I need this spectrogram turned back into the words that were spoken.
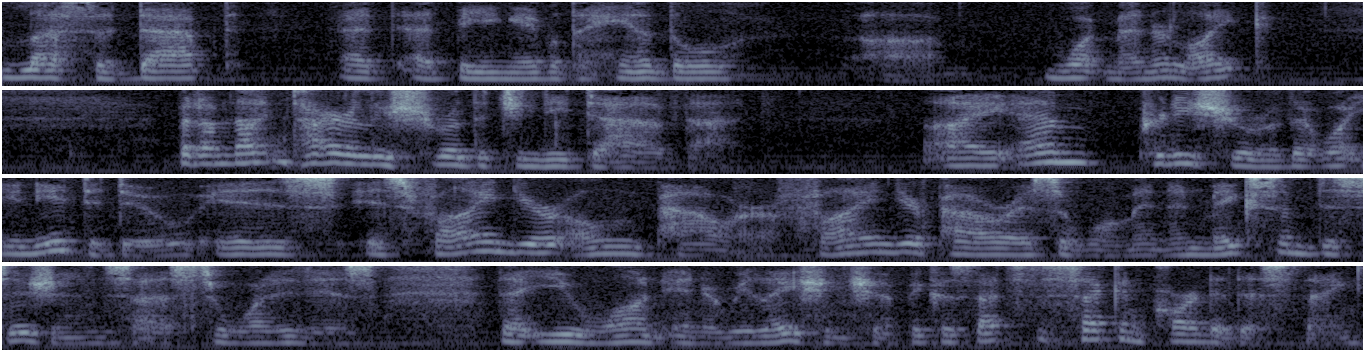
less adept at, at being able to handle uh, what men are like. But I'm not entirely sure that you need to have that. I am pretty sure that what you need to do is is find your own power, find your power as a woman, and make some decisions as to what it is that you want in a relationship because that's the second part of this thing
